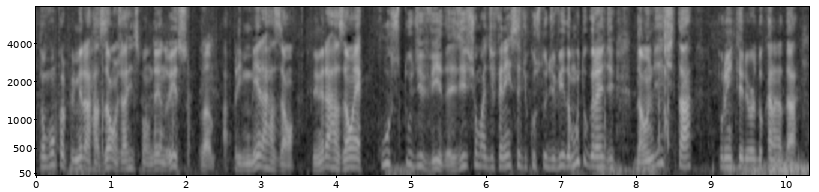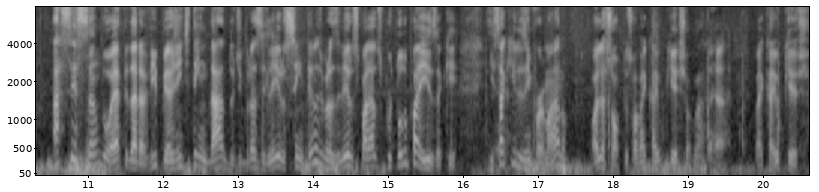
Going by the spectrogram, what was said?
Então vamos para a primeira razão, já respondendo isso? Vamos. A primeira razão. A primeira razão é custo de vida. Existe uma diferença de custo de vida muito grande da onde a gente está para o interior do Canadá. Acessando o app da Aravip, a gente tem dado de brasileiros, centenas de brasileiros espalhados por todo o país aqui. E sabe o que eles informaram? Olha só, o pessoal vai cair o queixo agora. É. Vai cair o queixo.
